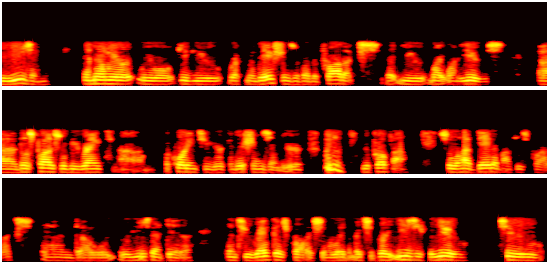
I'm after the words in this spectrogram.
you're using. And then we we will give you recommendations of other products that you might want to use. Uh, those products will be ranked um, according to your conditions and your your profile. So we'll have data about these products, and uh, we'll, we'll, use that data and to rank those products in a way that makes it very easy for you to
